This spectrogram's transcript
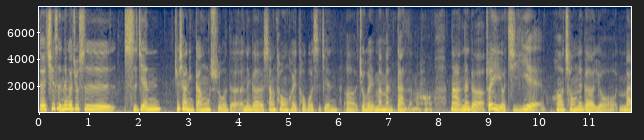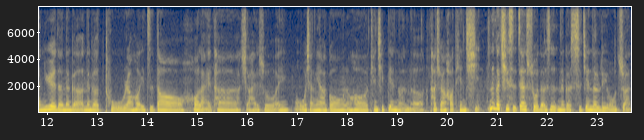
对，其实那个就是。时间就像你刚刚说的，那个伤痛会透过时间，呃，就会慢慢淡了嘛，哈。那那个，所以有几页，哈，从那个有满月的那个那个图，然后一直到后来，他小孩说：“哎，我想念阿公。”然后天气变暖了，他喜欢好天气。那个其实在说的是那个时间的流转，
